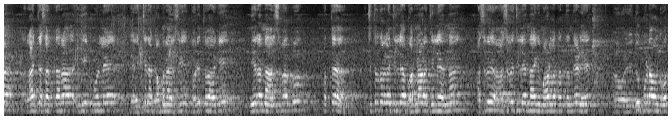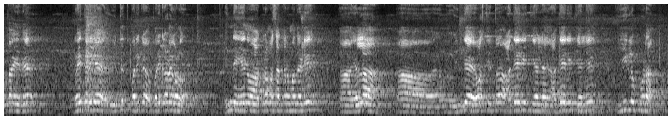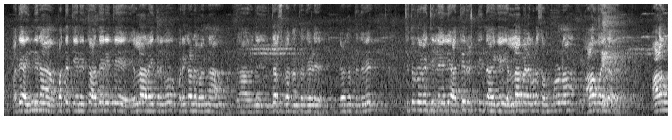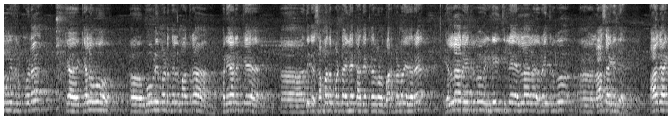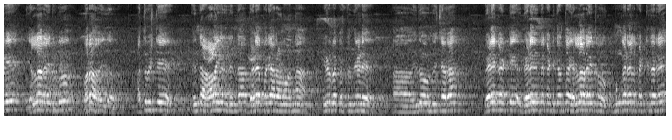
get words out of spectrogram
ರಾಜ್ಯ ಸರ್ಕಾರ ಈ ಕೂಡಲೇ ಹೆಚ್ಚಿನ ಗಮನ ಹರಿಸಿ ತ್ವರಿತವಾಗಿ ನೀರನ್ನು ಹರಿಸಬೇಕು. ಮತ್ತು ಚಿತ್ರದುರ್ಗ ಜಿಲ್ಲೆ, ಬರ್ನಾಡು ಜಿಲ್ಲೆಯನ್ನು ಹಸಿರು ಹಸಿರು ಜಿಲ್ಲೆಯನ್ನಾಗಿ ಮಾಡಬೇಕಂತಂದೇಳಿ ಇದು ಕೂಡ ಒಂದು ಒತ್ತಾಯ ಇದೆ. ರೈತರಿಗೆ ವಿದ್ಯುತ್ ಪರಿಕ ಪರಿಕರಣಗಳು ಹಿಂದೆ ಏನು ಅಕ್ರಮ ಸಕ್ರಮದಡಿ ಎಲ್ಲ ಹಿಂದೆ ವ್ಯವಸ್ಥೆ ಇತ್ತು ಅದೇ ರೀತಿಯಲ್ಲಿ ಅದೇ ರೀತಿಯಲ್ಲಿ ಈಗಲೂ ಕೂಡ ಅದೇ ಹಿಂದಿನ ಪದ್ಧತಿ ಏನಿತ್ತು ಅದೇ ರೀತಿ ಎಲ್ಲ ರೈತರಿಗೂ ಪರಿಕರಣಗಳನ್ನು ಇದು ವಿತರಿಸ್ಬೇಕಂತಂದೇಳಿ ಹೇಳ್ಕೊಂತಿದ್ದೀವಿ. ಚಿತ್ರದುರ್ಗ ಜಿಲ್ಲೆಯಲ್ಲಿ ಅತಿವೃಷ್ಟಿಯಿಂದಾಗಿ ಎಲ್ಲ ಬೆಳೆಗಳು ಸಂಪೂರ್ಣ ಹಾಳಾಗೋಗಿದ್ದಾವೆ. ಹಾಳಾಗೋಗಿದ್ರು ಕೂಡ ಕೆಲವು ಹೋಬಳಿ ಮಟ್ಟದಲ್ಲಿ ಮಾತ್ರ ಪರಿಹಾರಕ್ಕೆ ಅದಕ್ಕೆ ಸಂಬಂಧಪಟ್ಟ ಇಲಾಖೆ ಅಧಿಕಾರಿಗಳು ಬರ್ಕೊಂಡು ಹೋಗಿದ್ದಾರೆ. ಎಲ್ಲ ರೈತರಿಗೂ, ಇಡೀ ಜಿಲ್ಲೆ ಎಲ್ಲ ರೈತರಿಗೂ ಲಾಸ್ ಆಗಿದೆ. ಹಾಗಾಗಿ ಎಲ್ಲ ರೈತರಿಗೂ ಬರ, ಇದು ಅತಿವೃಷ್ಟಿಯಿಂದ ಹಾಳಾಗಿರೋದ್ರಿಂದ ಬೆಳೆ ಪರಿಹಾರ ಹಣವನ್ನು ನೀಡಬೇಕಂತಂದೇಳಿ ಇದು ಒಂದು ವಿಚಾರ. ಬೆಳೆ ಕಟ್ಟಿ, ಬೆಳೆ ವಿಮೆ ಕಟ್ಟಿದಂಥ ಎಲ್ಲ ರೈತರು ಮುಂಗಾರಲ್ಲಿ ಕಟ್ಟಿದ್ದಾರೆ.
